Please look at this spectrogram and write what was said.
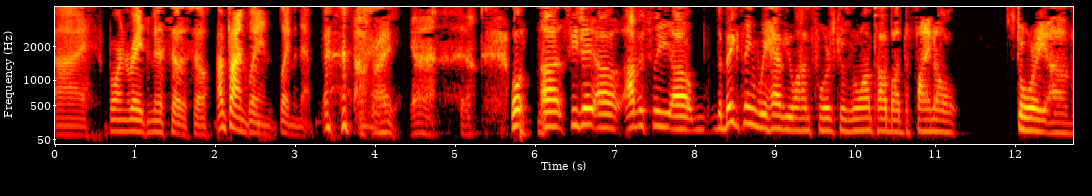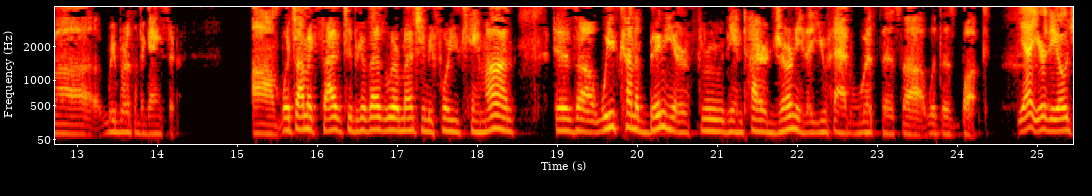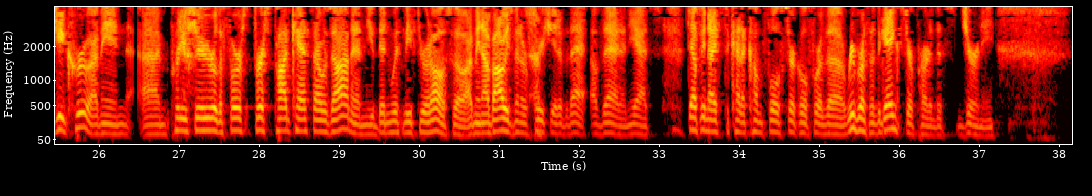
Uh, born and raised in Minnesota, so I'm fine blaming blaming them. Right. Yeah. yeah. Well, uh, CJ, uh, obviously, uh, the big thing we have you on for is because we want to talk about the final story of, uh, Rebirth of a Gangster. Um, which I'm excited to because as we were mentioning before you came on, is, uh, we've kind of been here through the entire journey that you had with this, uh, with this book. Yeah, you're the OG crew. I mean, I'm pretty sure you were the first first podcast I was on, and you've been with me through it all. So, I mean, I've always been appreciative of that. Of that, and yeah, it's definitely nice to kind of come full circle for the rebirth of the gangster part of this journey.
